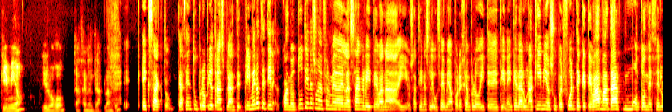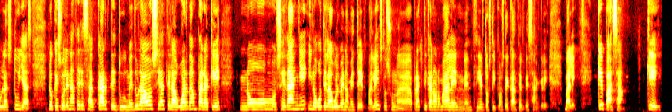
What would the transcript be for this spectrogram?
quimio y luego te hacen el trasplante. Exacto, te hacen tu propio trasplante. Primero te tiene, cuando tú tienes una enfermedad en la sangre y te van a, y, o sea, tienes leucemia, por ejemplo, y te tienen que dar una quimio súper fuerte que te va a matar un montón de células tuyas, lo que suelen hacer es sacarte tu médula ósea, te la guardan para que no se dañe y luego te la vuelven a meter, ¿vale? Esto es una práctica normal en, en ciertos tipos de cáncer de sangre, ¿vale? ¿Qué pasa? Que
